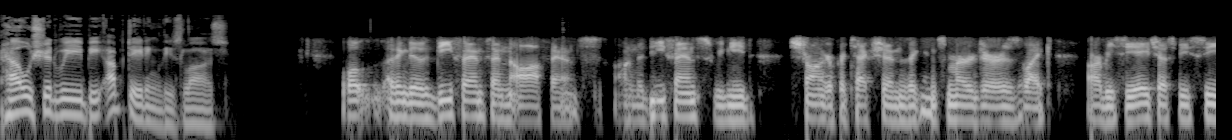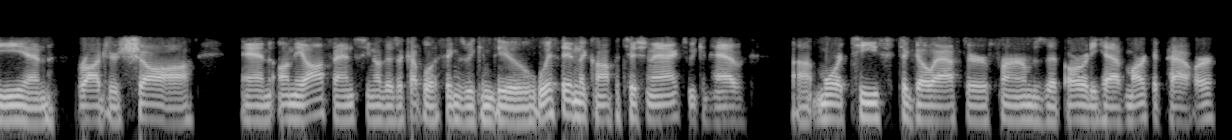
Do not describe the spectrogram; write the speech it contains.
How should we be updating these laws? Well, I think there's defense and offense. On the defense, we need stronger protections against mergers like RBC HSBC and Rogers Shaw. And on the offense, you know, there's a couple of things we can do. Within the Competition Act, we can have uh, more teeth to go after firms that already have market power,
